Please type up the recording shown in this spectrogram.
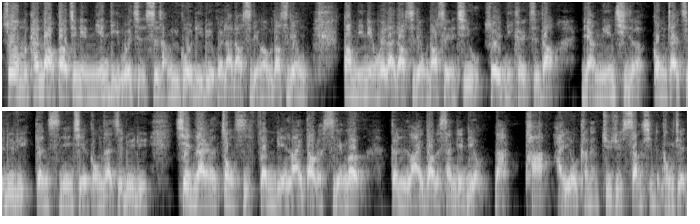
所以我们看到，到今年年底为止，市场预估利率会来到四点二五到四点五，到明年会来到四点五到四点七五。所以你可以知道。两年期的公债殖利率跟十年期的公债殖利率，现在呢，纵使分别来到了四点二，跟来到了三点六，那。它还有可能继续上行的空间，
